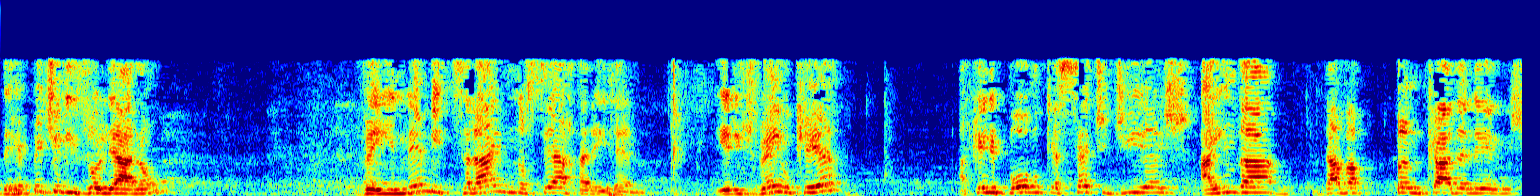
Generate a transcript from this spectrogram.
De repente eles olharam. Veine Mitzrayim nosea hareihem. E eles veem o quê? Aquele povo que há sete dias ainda dava pancada neles.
